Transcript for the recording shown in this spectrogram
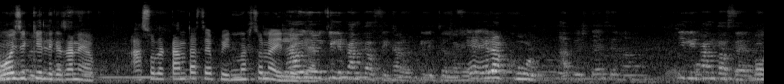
ওই যে কে লেগে জানে আসলে টানতাছে পেন মারছো না এই লেগে? কিলি পান্তাছে খাও কিলি চলে এরা খুল কিলি পান্তাছে গো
